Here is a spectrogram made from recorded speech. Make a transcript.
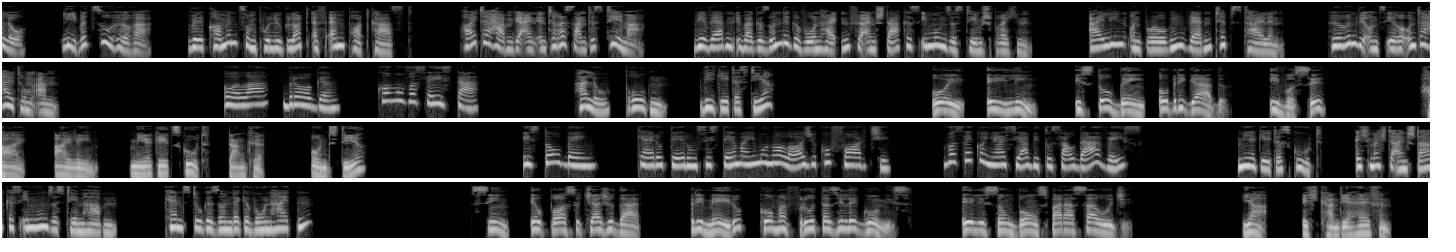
Hallo, liebe Zuhörer. Willkommen zum Polyglot FM Podcast. Heute haben wir ein interessantes Thema. Wir werden über gesunde Gewohnheiten für ein starkes Immunsystem sprechen. Eileen und Brogan werden Tipps teilen. Hören wir uns ihre Unterhaltung an. Olá, Brogan. Como você está? Hallo, Brogan. Wie geht es dir? Oi, Eileen. Estou bem, obrigado. E você? Hi, Eileen. Mir geht's gut, danke. Und dir? Estou bem. Quero ter um sistema imunológico forte. Você conhece hábitos saudáveis? Mir geht es gut. Ich möchte ein starkes Immunsystem haben. Kennst du gesunde Gewohnheiten? Sim, eu posso te ajudar. Primeiro, coma frutas e legumes. Eles são bons para a saúde. Ja, ich kann dir helfen.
